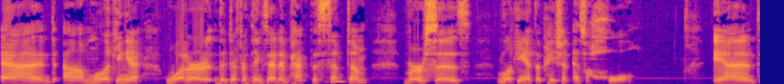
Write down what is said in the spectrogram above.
and um, looking at what are the different things that impact the symptom versus looking at the patient as a whole. And,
